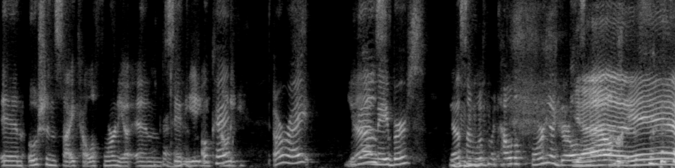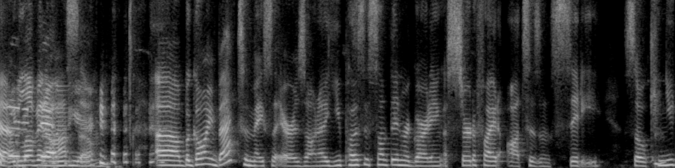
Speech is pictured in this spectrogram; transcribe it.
in Oceanside, California, in okay. San Diego okay. County. All right. Yes. neighbors. Yes, I'm with my California girls yes. now. Yeah, I love it out here. uh, but going back to Mesa, Arizona, you posted something regarding a certified autism city. So, can you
